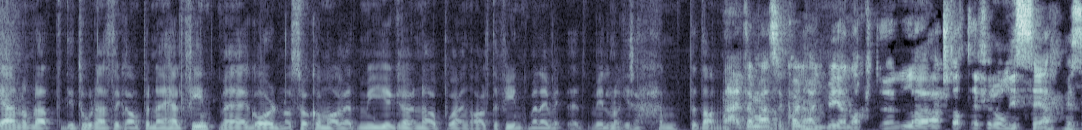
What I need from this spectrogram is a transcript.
gjennom det, de to neste kampene helt fint med Gordon, og så kommer et mye grønnere poeng, og alt er fint, men jeg, jeg ville nok ikke hentet han. Nei, til meg så kan han bli en aktuell eh, erstatter for Olysé, hvis,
